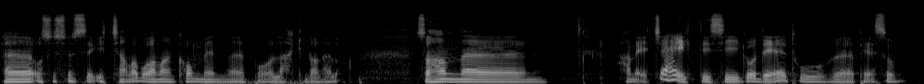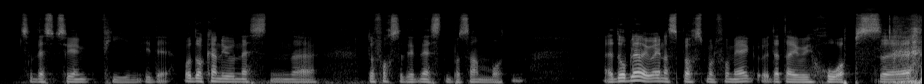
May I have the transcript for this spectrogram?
Uh, og så syns jeg ikke han var bra når han kom inn eh, på Lerkendal heller. Så han uh, Han er ikke helt i siget, og det Tor eh, P. Så, så det syns jeg er en fin idé. Og da kan du jo nesten Da fortsetter de nesten på samme måten. Eh, Da blir det jo en av spørsmål for meg, dette er jo i håps eh,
